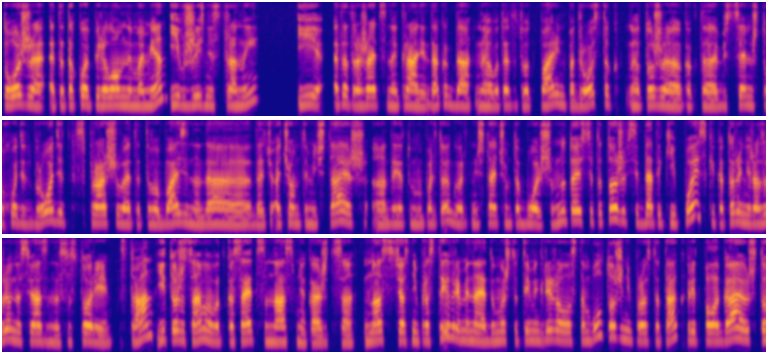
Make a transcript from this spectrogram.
тоже это такой переломный момент и в жизни страны, и это отражается на экране, да, когда э, вот этот вот парень, подросток, э, тоже как-то бесцельно что ходит, бродит, спрашивает этого Базина, да, да о чем ты мечтаешь, э, дает ему пальто и говорит, мечтай о чем-то большем. Ну, то есть это тоже всегда такие поиски, которые неразрывно связаны с историей стран. И то же самое вот касается нас, мне кажется. У нас сейчас непростые времена. Я думаю, что ты эмигрировала в Стамбул тоже не просто так. Предполагаю, что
